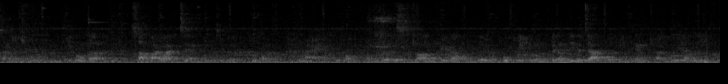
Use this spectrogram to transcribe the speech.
展艺处，我们提供了上百万件这个不同品牌、不同风格的时装，可以让我们的用户可以用非常低的价格每天穿不一样的衣服。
